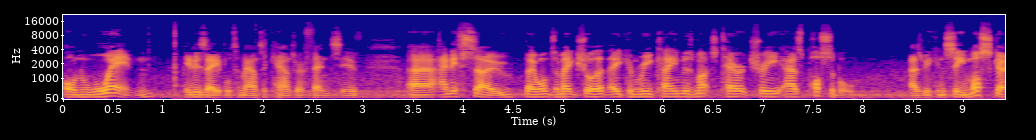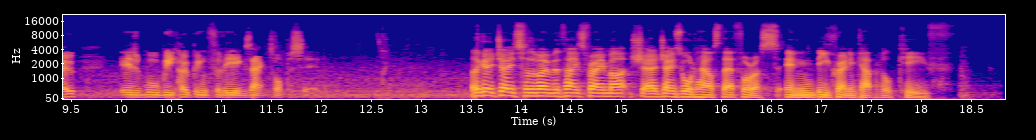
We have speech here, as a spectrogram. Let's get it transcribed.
on when it is able to mount a counteroffensive. Uh, and if so, they want to make sure that they can reclaim as much territory as possible. As we can see, Moscow is, will be hoping for the exact opposite. Okay, James, for the moment, thanks very much. Uh, James Waterhouse there for us in the Ukrainian capital, Kiev.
